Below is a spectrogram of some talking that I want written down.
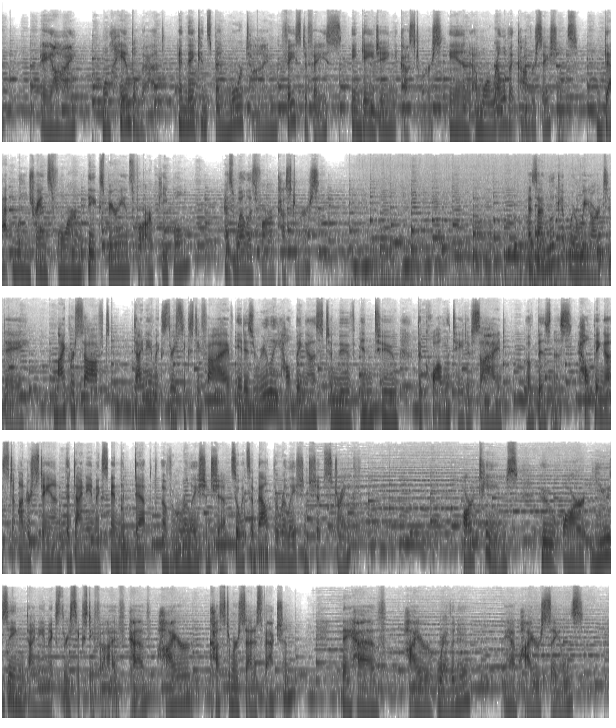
AI will handle that and they can spend more time face to face engaging customers in a more relevant conversations. That will transform the experience for our people as well as for our customers. As I look at where we are today, Microsoft Dynamics 365, it is really helping us to move into the qualitative side of business, helping us to understand the dynamics and the depth of a relationship. So it's about the relationship strength. Our teams who are using Dynamics 365 have higher customer satisfaction, they have higher revenue, they have higher sales,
